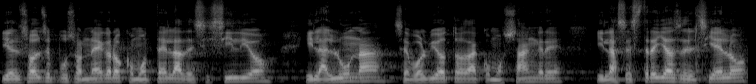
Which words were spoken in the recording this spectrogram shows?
y el sol se puso negro como tela de Sicilio y la luna se volvió toda como sangre y las estrellas del cielo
